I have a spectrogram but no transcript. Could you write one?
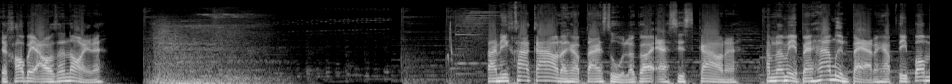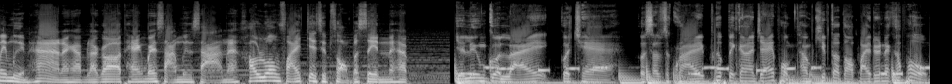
จะเข้าไปเอาซะหน่อยนะตอนนี้ค่า 9 นะครับ ตายศูนย์แล้วก็แอสซิส9นะ ทำดาเมจไป 58,000นะครับตีป้อมไป 15,000นะครับแล้วก็แทงไป 33,000นะเข้าร่วมไฟท์72%นะครับอย่าลืมกดไลค์ กดแชร์ กด Subscribe เพื่อเป็นกำลังใจให้ผมทำคลิปต่อๆไปด้วยนะครับผม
